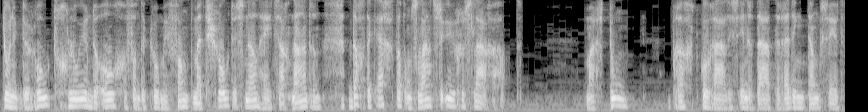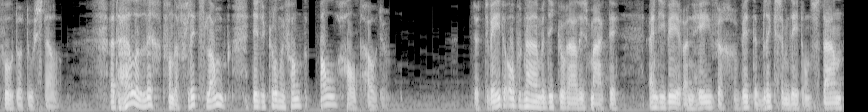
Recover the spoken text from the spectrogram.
Toen ik de rood gloeiende ogen van de chromefant met grote snelheid zag naderen, dacht ik echt dat ons laatste uur geslagen had. Maar toen bracht Coralis inderdaad de redding dankzij het fototoestel. Het helle licht van de flitslamp deed de chromefant al halt houden. De tweede opname die Coralis maakte en die weer een hevig witte bliksem deed ontstaan,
